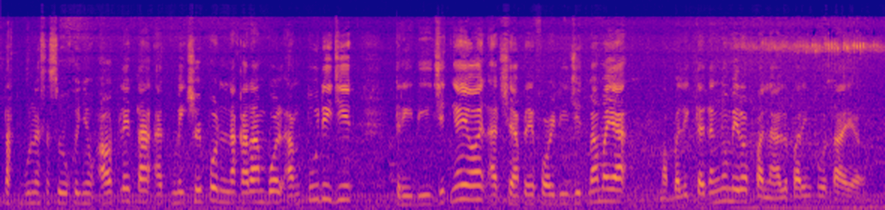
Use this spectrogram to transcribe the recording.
Takbo na sa sukin yung outlet ha. At make sure po na nakarambol ang 2 digit, 3 digit ngayon, at syempre 4 digit mamaya. Mabaliktad ang numero, panalo pa rin po tayo.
